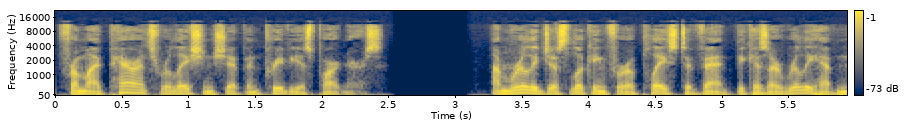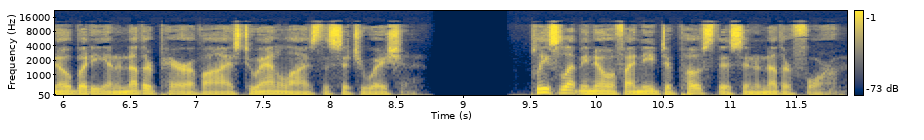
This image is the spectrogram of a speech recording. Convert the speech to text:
from my parents' relationship and previous partners. I'm really just looking for a place to vent because I really have nobody and another pair of eyes to analyze the situation. Please let me know if I need to post this in another forum.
